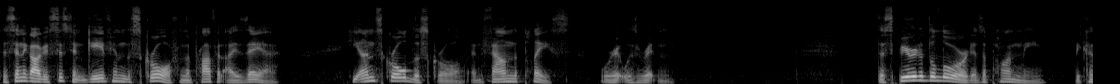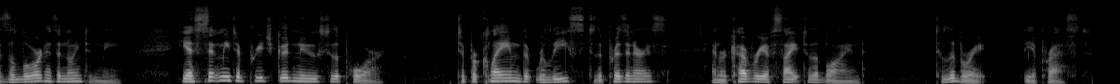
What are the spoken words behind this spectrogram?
The synagogue assistant gave him the scroll from the prophet Isaiah. He unscrolled the scroll and found the place where it was written The Spirit of the Lord is upon me, because the Lord has anointed me. He has sent me to preach good news to the poor, to proclaim the release to the prisoners and recovery of sight to the blind, to liberate the oppressed,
